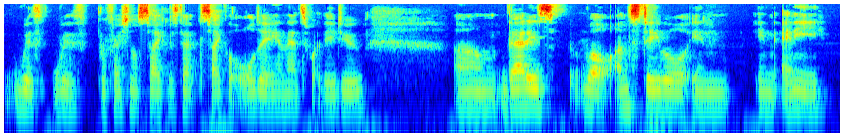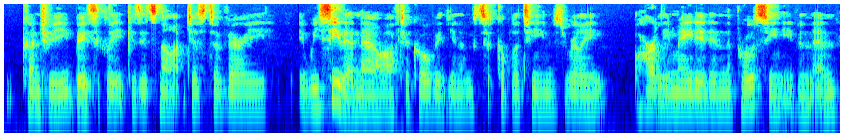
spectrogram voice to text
with with professional cyclists that cycle all day and that's what they do. Um, that is well unstable in in any country basically because it's not just a very we see that now after covid you know it's a couple of teams really hardly made it in the pro scene even and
